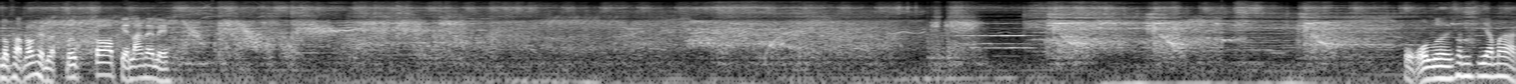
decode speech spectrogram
หลบ 3 รอบเสร็จแล้วปุ๊บก็เปลี่ยนร่างได้เลย โอ้โหเลยช่างเฮี้ยมาก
